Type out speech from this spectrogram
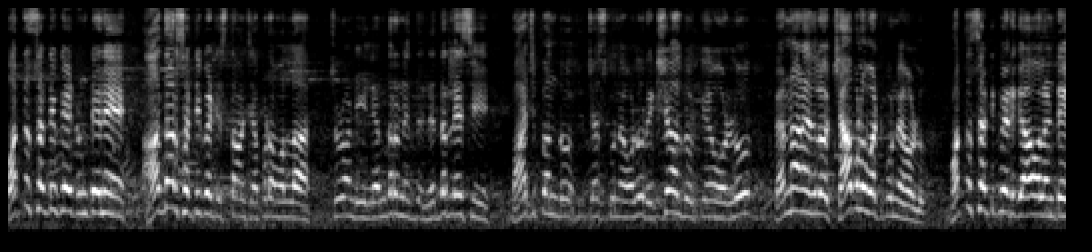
బర్త్ సర్టిఫికేట్ ఉంటేనే ఆధార్ సర్టిఫికేట్ ఇస్తామని చెప్పడం వల్ల చూడండి వీళ్ళందరూ నిద్ర నిద్రలేసి బాజిపని చేసుకునేవాళ్ళు రిక్షాలు దొక్కేవాళ్ళు పెన్నా నదిలో చేపలు పట్టుకునేవాళ్ళు. బర్త్ సర్టిఫికేట్ కావాలంటే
